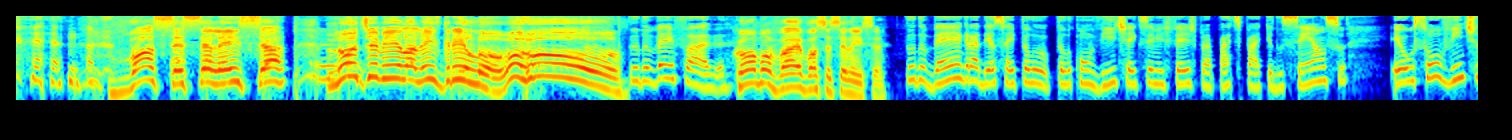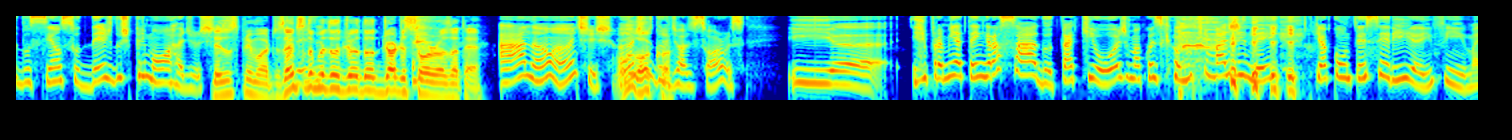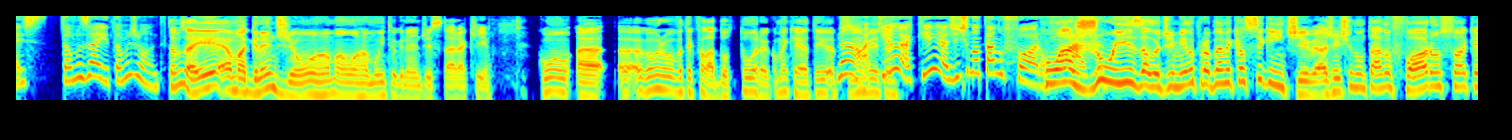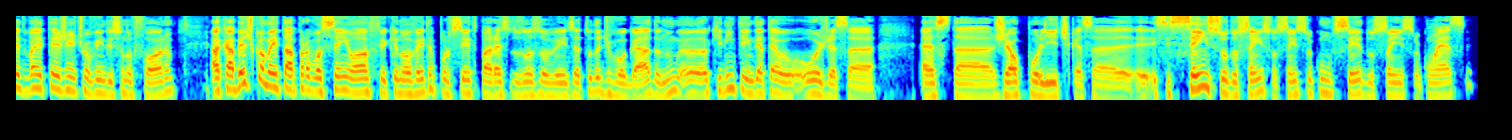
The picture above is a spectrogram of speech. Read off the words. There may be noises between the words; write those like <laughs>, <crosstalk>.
<laughs> Vossa Excelência Ludmila Lins Grillo! Uhul! Tudo bem, Flávio? Como vai, Vossa Excelência? Tudo bem, agradeço aí pelo, pelo convite aí que você me fez para participar aqui do censo. Eu sou ouvinte do censo desde os primórdios. Desde os primórdios. Antes desde... do, do, do, George Soros até. ah, não, antes. antes louco. do George Soros. E, uh, e para mim é até engraçado estar tá aqui hoje, uma coisa que eu nunca imaginei <laughs> que aconteceria. Enfim, mas estamos aí, estamos juntos. Estamos aí, é uma grande honra, uma honra muito grande estar aqui com a. Agora eu vou ter que falar, doutora? Como é que é? Eu tenho, eu não, aqui, aqui a gente não tá no fórum. Com Flávio. a juíza Ludmilla, o problema é que é o seguinte: a gente não tá no fórum, só que vai ter gente ouvindo isso no fórum. Acabei de comentar para você em off que 90% parece dos nossos ouvintes é tudo advogado. Eu queria entender até hoje essa esta geopolítica, essa, esse senso do senso, senso com C do senso com S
